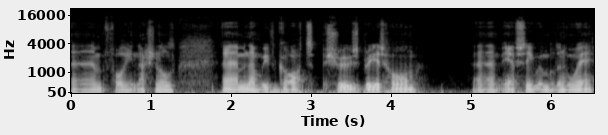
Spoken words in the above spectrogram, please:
um, for the internationals, um, and then we've got Shrewsbury at home, um, AFC Wimbledon away,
